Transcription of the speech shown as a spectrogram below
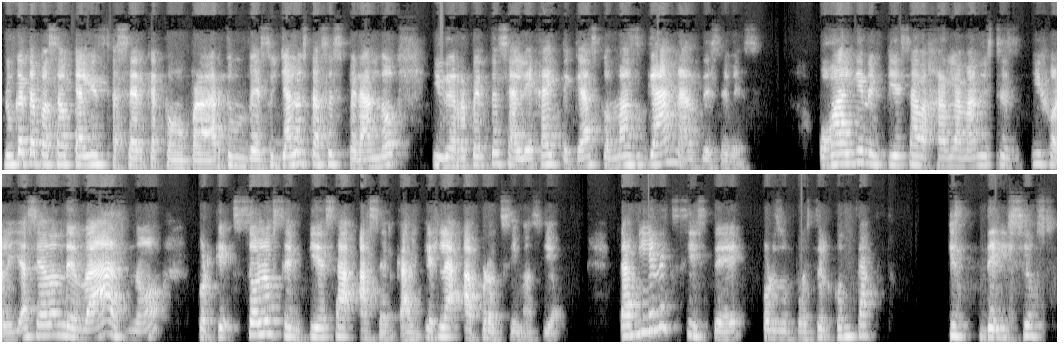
Nunca te ha pasado que alguien se acerca como para darte un beso ya lo estás esperando y de repente se aleja y te quedas con más ganas de ese beso. O alguien empieza a bajar la mano y dices, híjole, ya sé a dónde vas, ¿no? Porque solo se empieza a acercar, que es la aproximación. También existe, por supuesto, el contacto, que es delicioso.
